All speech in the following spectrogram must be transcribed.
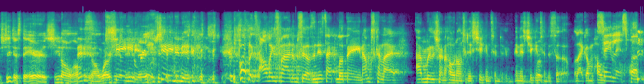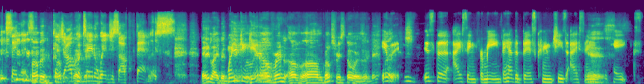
She just the heiress. She don't. This- She don't work. she ain't in it. She ain't in it. Publix always find themselves in this type of little thing. I'm just kind of like, I'm really trying to hold on to this chicken tender and this chicken tender sub. Like I'm holding. Say less, public. Say less. Public- Because y'all like potato that. wedges are fabulous. They like the Well, you can get of, re- of um, grocery stores. It, was- it's the icing for me. They have the best cream cheese icing Yes. cakes.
